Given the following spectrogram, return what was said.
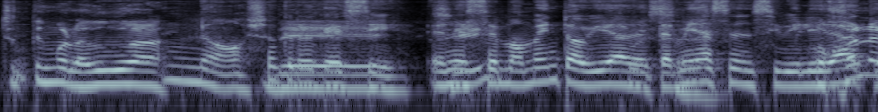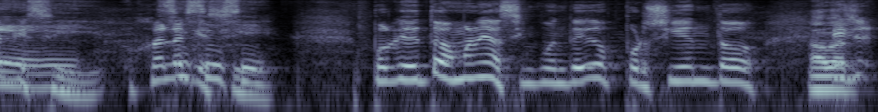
yo tengo la duda. No, yo de- creo que sí. En ese momento había Puede determinada ser. sensibilidad Ojalá que, que- sí. Ojalá Sí, que sí, sí, sí. Porque de todas maneras, 52%. A ver, ella-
